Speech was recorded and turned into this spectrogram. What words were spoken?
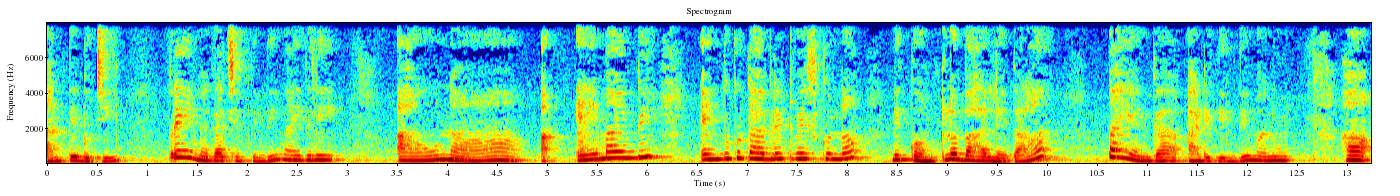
అంతే బుజ్జి ప్రేమగా చెప్పింది మైథిలి. అవునా? ఏమైంది? ఎందుకు టాబ్లెట్ వేసుకున్నావు? నీ కొంట్లో బాగాలేదా? భయంగా అడిగింది మను. హా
